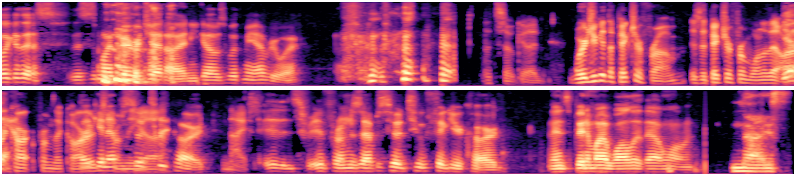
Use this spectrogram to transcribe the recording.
Look at this. This is my favorite Jedi, and he goes with me everywhere. That's so good. Where'd you get the picture from? Is the picture from one of the Yeah. art card from the cards like an from episode the uh, two card. nice? It's from his episode two figure card, and it's been in my wallet that long. Nice.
